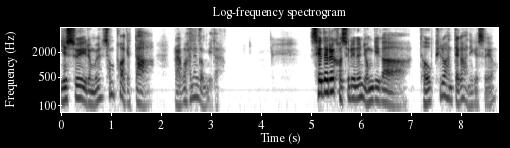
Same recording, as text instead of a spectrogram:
예수의 이름을 선포하겠다라고 하는 겁니다. 세대를 거스르는 용기가 더욱 필요한 때가 아니겠어요?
